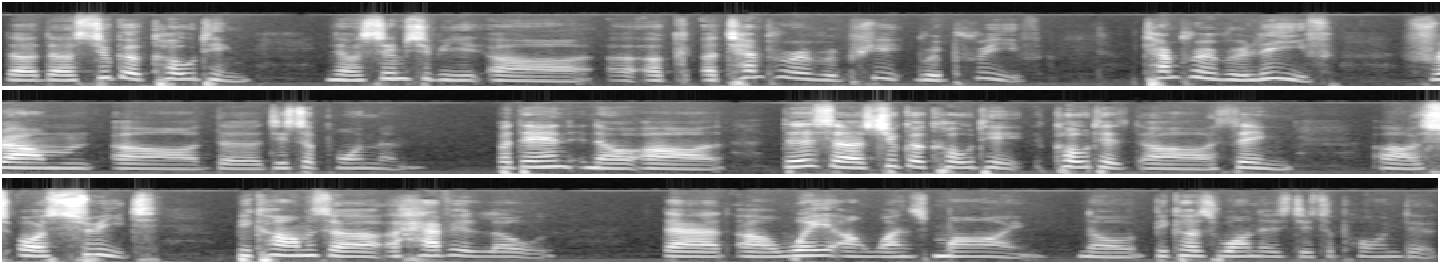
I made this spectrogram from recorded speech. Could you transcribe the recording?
the the sugar coating, you know, seems to be a, a, a temporary reprieve temporary relief from uh, the disappointment. But then, you know, uh, this uh, sugar coated coated uh, thing uh, or sweet becomes a, a heavy load that uh, weigh on one's mind. You know, because one is disappointed,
